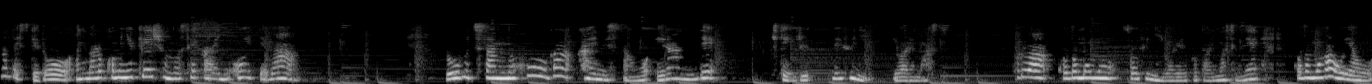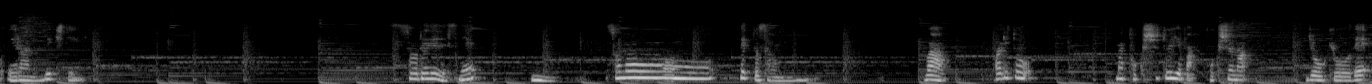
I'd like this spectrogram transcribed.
なんですけど、アニマルコミュニケーションの世界においては、動物さんの方が飼い主さんを選んできているというふうに言われます。これは子供もそういうふうに言われることありますよね。子供が親を選んできている。それでですね、うん。そのペットさんは、割と、まあ、特殊といえば特殊な状況で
